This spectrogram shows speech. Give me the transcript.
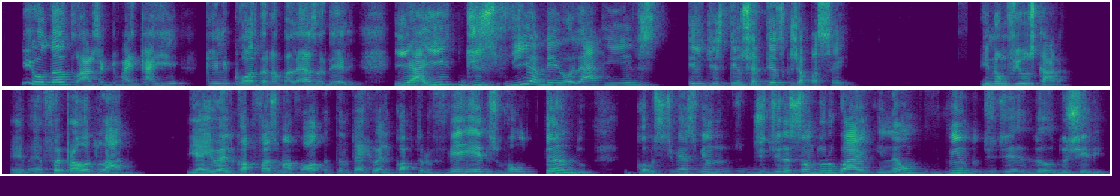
e o Nando acha que vai cair, que ele conta na palestra dele. E aí desvia meio olhar e eles, ele diz: Tenho certeza que já passei. E não viu os caras. Ele- Foi para outro lado. E aí o helicóptero faz uma volta, tanto é que o helicóptero vê eles voltando, como se estivesse vindo de direção do Uruguai e não vindo de- do, do Chile.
